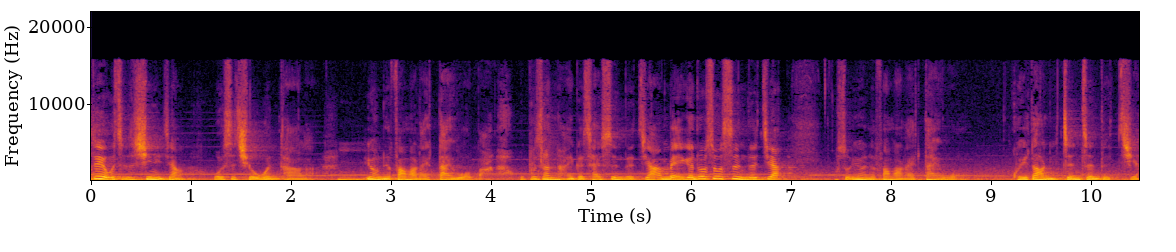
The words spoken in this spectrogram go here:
对我只是心里这样，我是求问他了，嗯，用你的方法来带我吧，我不知道哪一个才是你的家，每个人都说是你的家，我说用你的方法来带我。回到你真正的家，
